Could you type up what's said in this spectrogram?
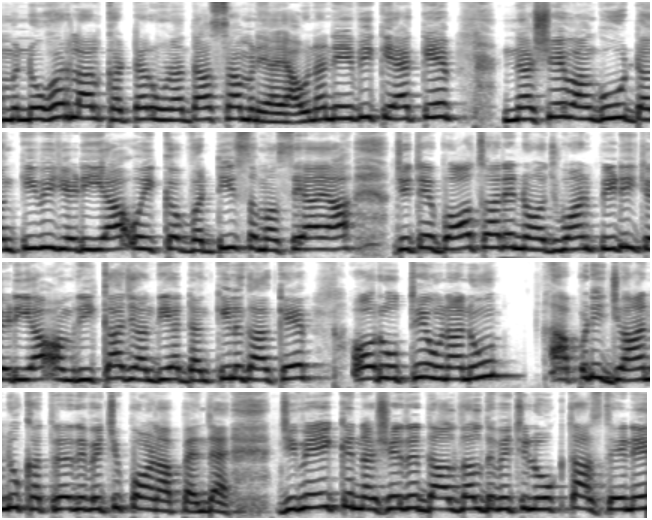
ਮਨੋਹਰ ਲਾਲ ਖੱਟਰ ਉਹਨਾਂ ਦਾ ਸਾਹਮਣੇ ਆਇਆ। ਉਹਨਾਂ ਨੇ ਇਹ ਵੀ ਕਿਹਾ ਕਿ ਨਸ਼ੇ ਵਾਂਗੂ ਡੰਕੀ ਵੀ ਜਿਹੜੀ ਆ, ਉਹ ਇੱਕ ਵੱਡੀ ਸਮੱਸਿਆ ਆ, ਜਿੱਥੇ ਬਹੁਤ ਸਾਰੇ ਨੌਜਵਾਨ ਪੀੜ੍ਹੀ ਜਿਹੜੀ ਆ, ਅਮਰੀਕਾ ਜਾਂਦੀ ਆ ਡੰਕੀ ਲਗਾ ਕੇ ਔਰ ਉੱਥੇ ਉਹਨਾਂ ਨੂੰ ਆਪਣੀ ਜਾਨ ਨੂੰ ਖਤਰੇ ਦੇ ਵਿੱਚ ਪਾਉਣਾ ਪੈਂਦਾ ਹੈ। ਜਿਵੇਂ ਇੱਕ ਨਸ਼ੇ ਦੇ ਦਲਦਲ ਦੇ ਵਿੱਚ ਲੋਕ ਧੱਸਦੇ ਨੇ,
